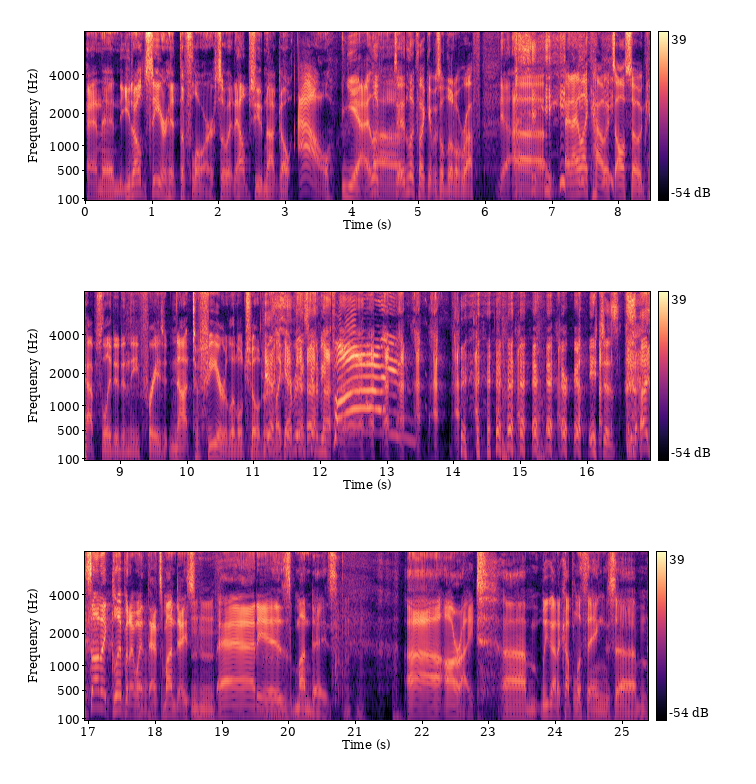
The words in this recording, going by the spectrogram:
and then you don't see her hit the floor, so it helps you not go ow. Yeah, it looked it looked like it was a little rough. Yeah. Uh, and I like how it's also encapsulated in the phrase "not to fear, little children." Like everything's gonna be fine. I really, just I saw that clip and I went, "That's Mondays. Mm-hmm. That is Mondays." Uh, all right, um, we got a couple of things. Um,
